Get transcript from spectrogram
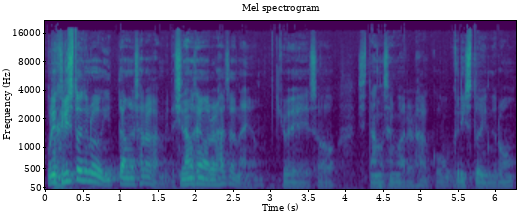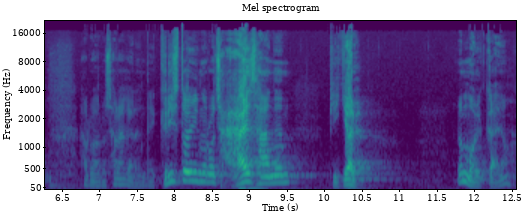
우리 그리스도인으로 이 땅을 살아갑니다. 신앙생활을 하잖아요. 교회에서 신앙생활을 하고 그리스도인으로 하루하루 살아가는데 그리스도인으로 잘 사는 비결은 뭘까요?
